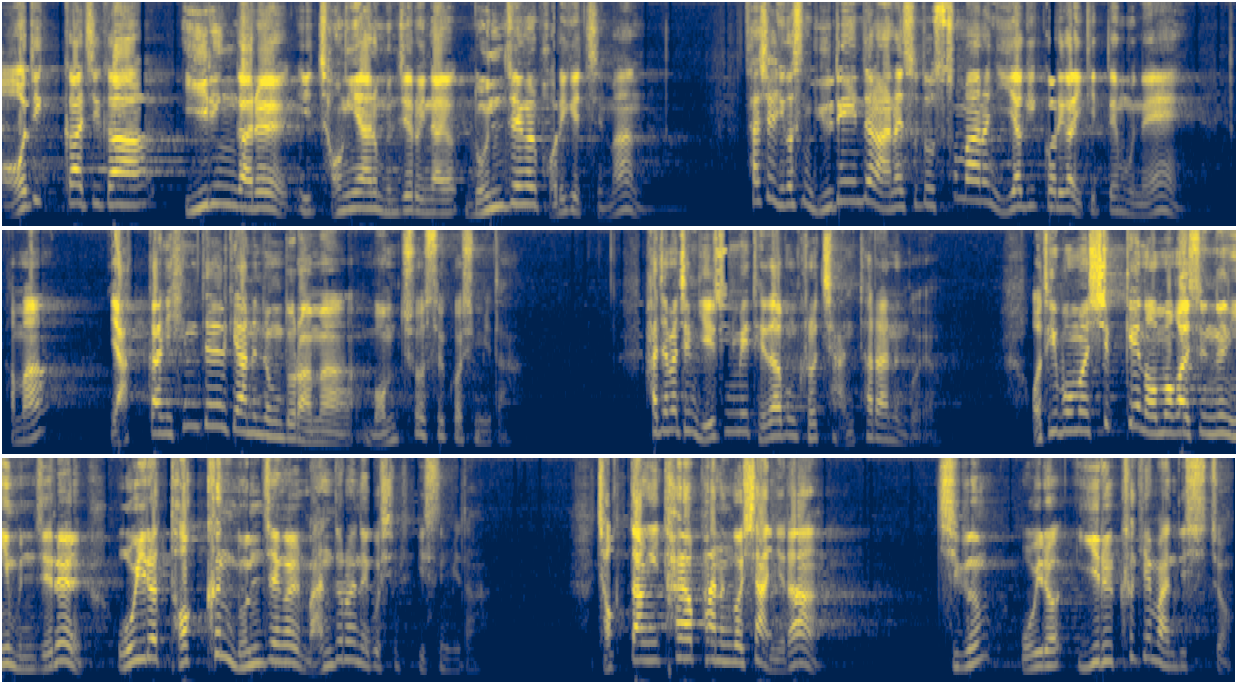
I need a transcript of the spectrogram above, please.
어디까지가 일인가를 이 정의하는 문제로 인하여 논쟁을 벌이겠지만 사실 이것은 유대인들 안에서도 수많은 이야기거리가 있기 때문에 아마 약간 힘들게 하는 정도로 아마 멈추었을 것입니다. 하지만 지금 예수님의 대답은 그렇지 않다라는 거예요. 어떻게 보면 쉽게 넘어갈 수 있는 이 문제를 오히려 더 큰 논쟁을 만들어내고 싶- 있습니다. 적당히 타협하는 것이 아니라 지금 오히려 일을 크게 만드시죠.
